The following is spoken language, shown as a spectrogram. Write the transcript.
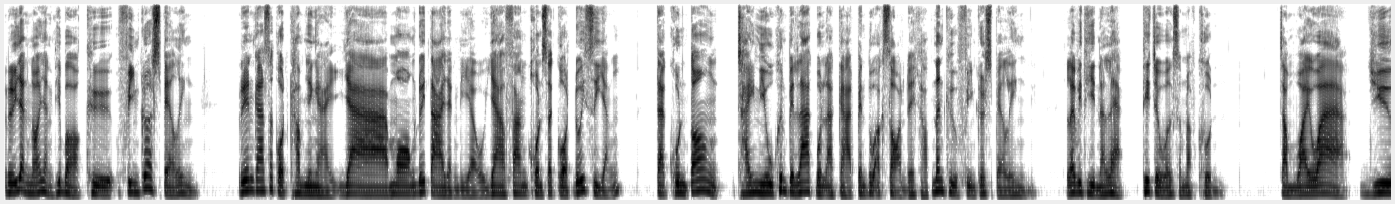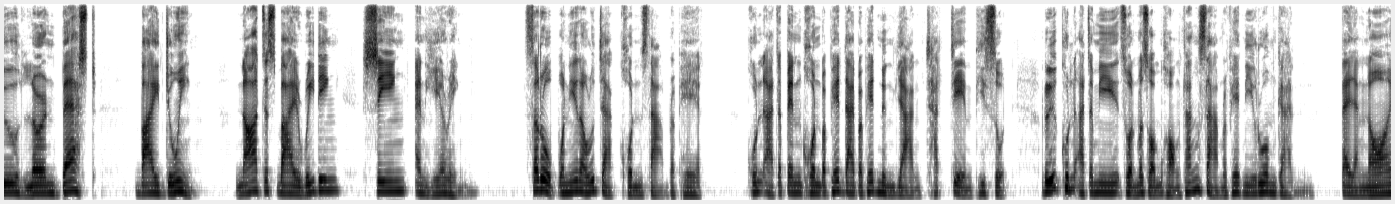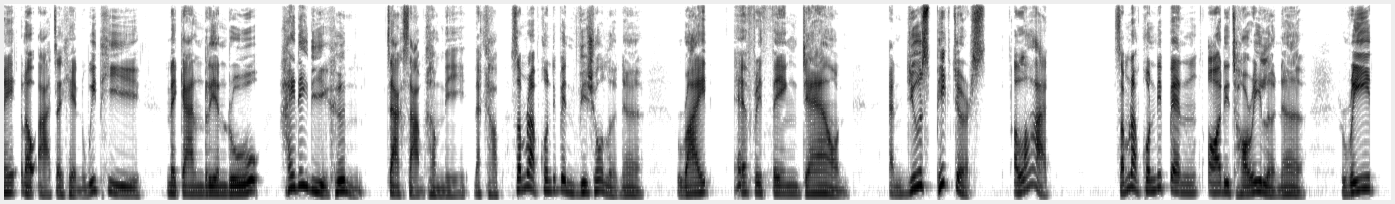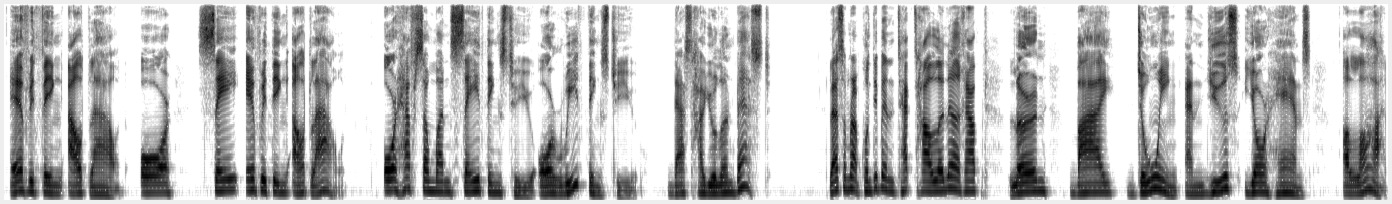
หรืออย่างน้อยอย่างที่บอกคือ finger spelling เรียนการสะกดคำยังไง อย่ามองด้วยตาอย่างเดียว อย่าฟังคนสะกดด้วยเสียง แต่คุณต้องใช้นิ้วขึ้นไปลากบนอากาศเป็นตัวอักษรด้วยครับ นั่นคือ finger spelling และวิธีนั้นแหละที่จะเวิร์กสำหรับคุณจำไว้ว่า you learn best by doing not just by reading seeing and hearing สรุปวันนี้เรารู้จักคนสามประเภท คุณอาจจะเป็นคนประเภทใดประเภทหนึ่งอย่างชัดเจนที่สุด หรือคุณอาจจะมีส่วนผสมของทั้งสามประเภทนี้ร่วมกัน แต่อย่างน้อยเราอาจจะเห็นวิธีในการเรียนรู้ให้ได้ดีขึ้นจากสามคำนี้นะครับสำหรับคนที่เป็น visual learner write everything down and use pictures a lot สำหรับคนที่เป็น auditory learner read everything out loud or say everything out loud or have someone say things to you or read things to you that's how you learn best และสำหรับคนที่เป็น tactile learner ครับ learn by doing and use your hands a lot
